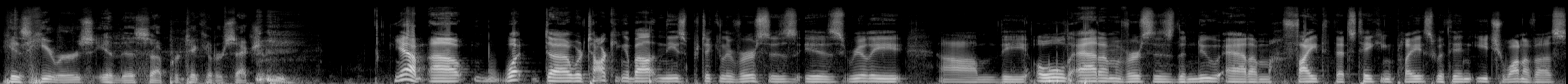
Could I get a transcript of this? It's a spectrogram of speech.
his hearers in this uh, particular section? Yeah, uh, what uh, we're talking about in these particular verses is really um, the old Adam versus the new Adam fight that's taking place within each one of us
